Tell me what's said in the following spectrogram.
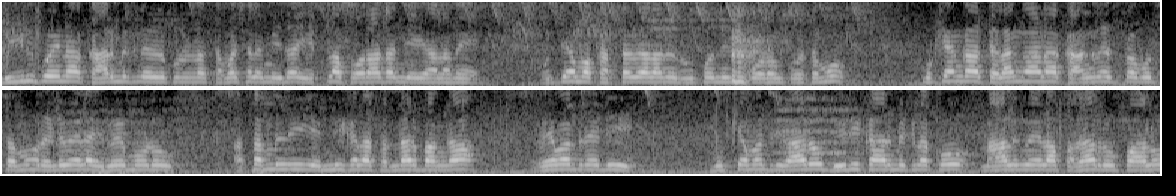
మిగిలిపోయిన కార్మికులు ఎదుర్కొంటున్న సమస్యల మీద ఎట్లా పోరాటం చేయాలనే ఉద్యమ కర్తవ్యాలను రూపొందించుకోవడం కోసము ముఖ్యంగా తెలంగాణ కాంగ్రెస్ ప్రభుత్వము రెండు వేల ఇరవై మూడు అసెంబ్లీ ఎన్నికల సందర్భంగా రేవంత్ రెడ్డి ముఖ్యమంత్రి గారు బీడీ కార్మికులకు నాలుగు వేల పదహారు రూపాయలు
